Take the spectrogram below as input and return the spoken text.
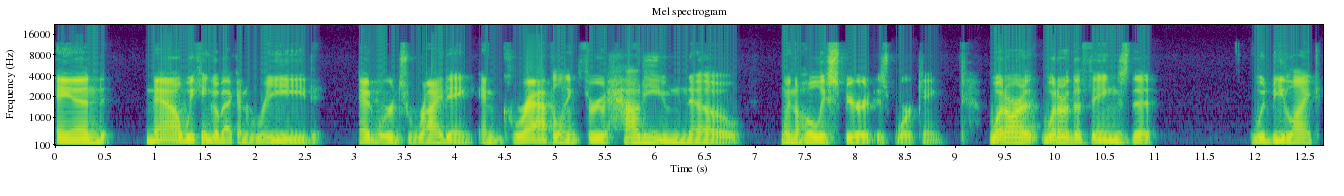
And now we can go back and read Edwards' writing and grappling through how do you know when the Holy Spirit is working? What are what are the things that would be like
